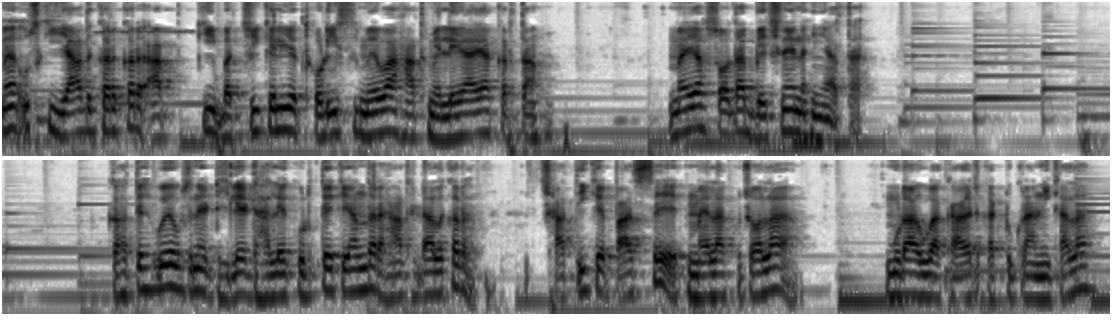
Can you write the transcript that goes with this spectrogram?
मैं उसकी याद कर कर आपकी बच्ची के लिए थोड़ी सी मेवा हाथ में ले आया करता हूँ। मैं यह सौदा बेचने नहीं आता। कहते हुए उसने ढीले ढाले कुर्ते के अंदर हाथ डालकर छाती के पास से एक मैला कुचौला, मुड़ा हुआ कागज़ का टुकड़ा निकाला।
